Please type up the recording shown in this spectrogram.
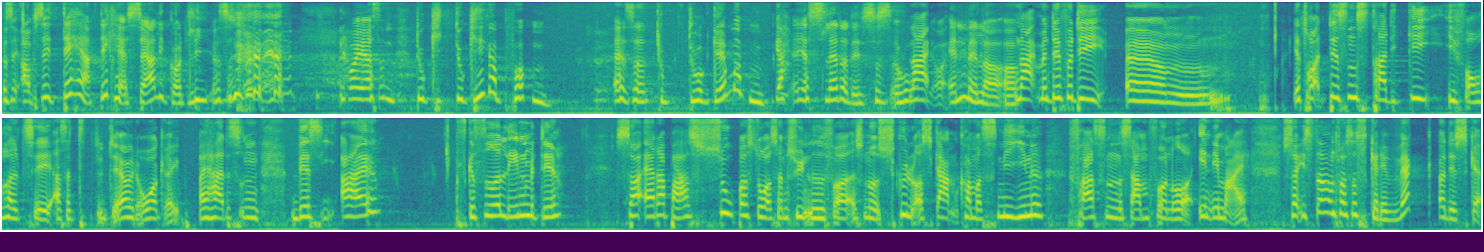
så siger, "Åh, se, det her, det kan jeg særlig godt lide. Og så jeg hvor jeg sådan, du, du kigger på dem. Altså, du, du gemmer dem. Ja. Jeg, jeg sletter det så Nej. og anmelder. Og, Nej, men det er fordi... Øhm, jeg tror, det er sådan en strategi i forhold til... Altså, det, det er jo et overgreb. Og jeg har det sådan... Hvis jeg skal sidde alene med det, så er der bare super stor sandsynlighed for, at sådan noget skyld og skam kommer snigende fra sådan samfundet og ind i mig. Så i stedet for, så skal det væk, og det skal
